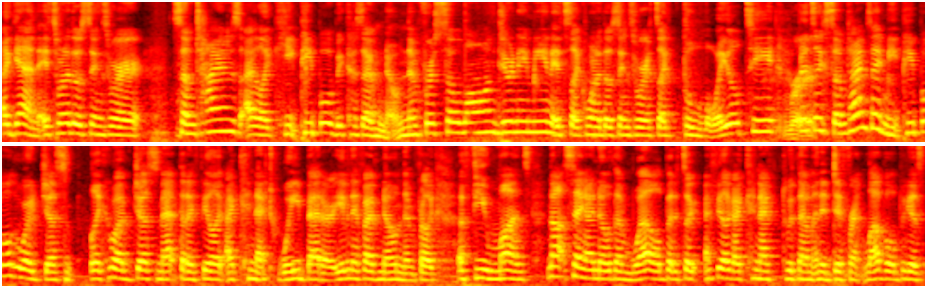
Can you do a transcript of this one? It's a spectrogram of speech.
again, it's one of those things where sometimes I like keep people because I've known them for so long. Do you know what I mean? It's like one of those things where it's like the loyalty. But Right. it's like sometimes I meet people who I just like who I've just met that I feel like I connect way better, even if I've known them for like a few months. Not saying I know them well, but it's like I feel like I connect with them in a different level because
